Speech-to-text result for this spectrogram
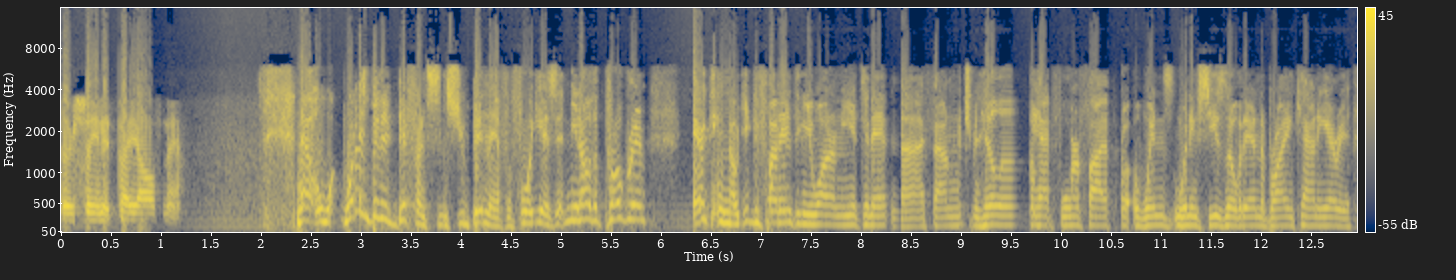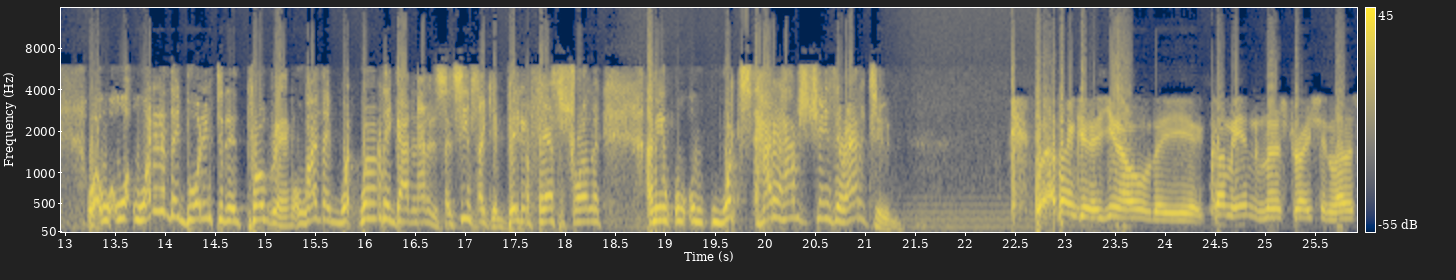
they're seeing it pay off now. Now, what has been the difference since you've been there for four years? And you know, the program, everything. You know, you can find anything you want on the internet. And I found Richmond Hill had four or five uh, wins, winning season over there in the Bryan County area. What, what, what have they brought into the program? Why they what, what have they gotten out of this? It seems like you're bigger, faster, stronger. I mean, what's how how has it changed their attitude? Well, I think uh, you know the come in administration let us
